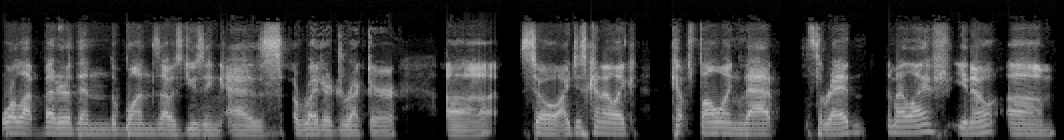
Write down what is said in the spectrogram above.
were a lot better than the ones i was using as a writer director uh, so I just kind of like kept following that thread in my life, you know. Um,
